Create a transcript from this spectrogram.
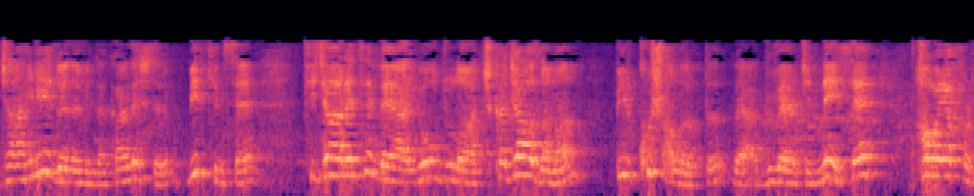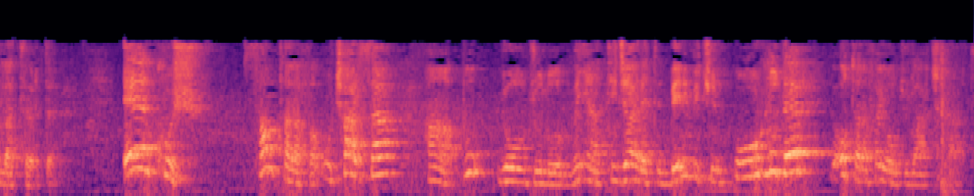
cahiliye döneminde kardeşlerim bir kimse ticarete veya yolculuğa çıkacağı zaman bir kuş alırdı veya güvercin neyse havaya fırlatırdı. Eğer kuş sağ tarafa uçarsa ha bu yolculuğun veya ticaretin benim için uğurlu der ve o tarafa yolculuğa çıkardı.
